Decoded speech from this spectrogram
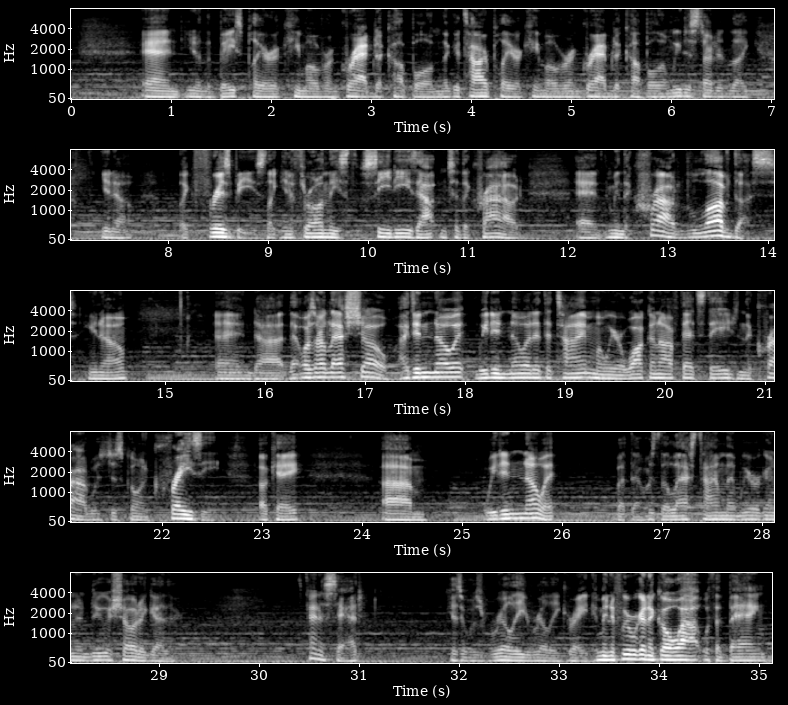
And, you know, the bass player came over and grabbed a couple, and the guitar player came over and grabbed a couple. And we just started, like, you know, like frisbees, like, you know, throwing these CDs out into the crowd. And I mean, the crowd loved us, you know. And uh, that was our last show. I didn't know it. We didn't know it at the time when we were walking off that stage, and the crowd was just going crazy. Okay. Um, we didn't know it, but that was the last time that we were going to do a show together. It's kind of sad because it was really, really great. I mean, if we were going to go out with a bang,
